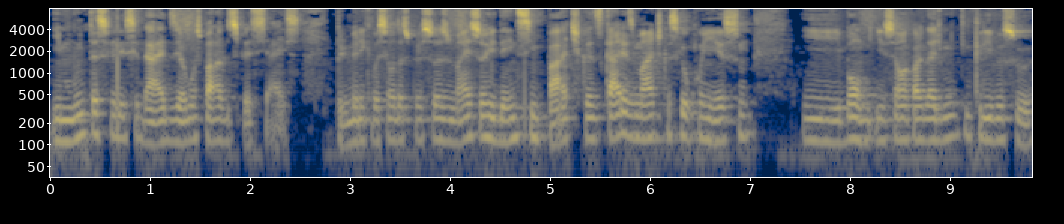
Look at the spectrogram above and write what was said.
e muitas felicidades e algumas palavras especiais. Primeiro, que você é uma das pessoas mais sorridentes, simpáticas, carismáticas que eu conheço. E, bom, isso é uma qualidade muito incrível sua.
